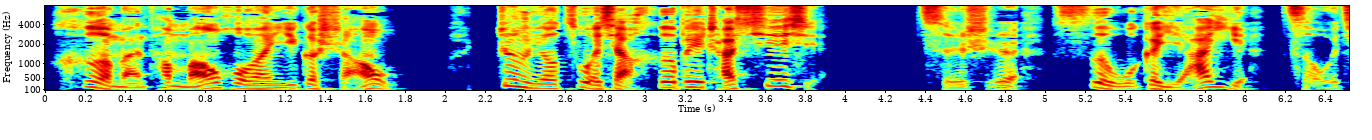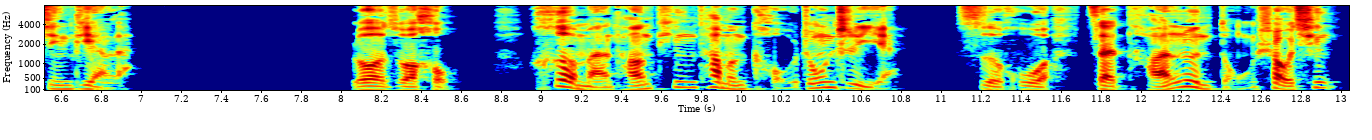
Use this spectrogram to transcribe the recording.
贺满堂忙活完一个晌午，正要坐下喝杯茶歇歇，此时四五个衙役走进店来。落座后，贺满堂听他们口中之言，似乎在谈论董少卿。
